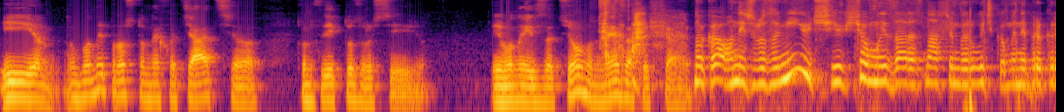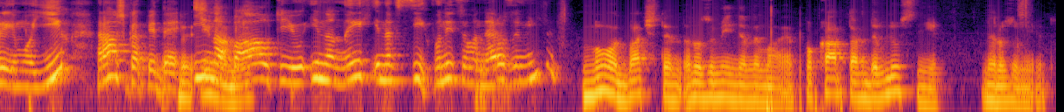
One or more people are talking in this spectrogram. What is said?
І вони просто не хочуть е, конфлікту з Росією. І вони із-за цього не захищають. Ну вони ж розуміють, що якщо ми зараз нашими ручками не прикриємо їх, рашка піде і, і на, на. Балтію, і на них, і на всіх. Вони цього не розуміють. Ну, от бачите, розуміння немає. По картах дивлюсь, ні, не розуміють.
